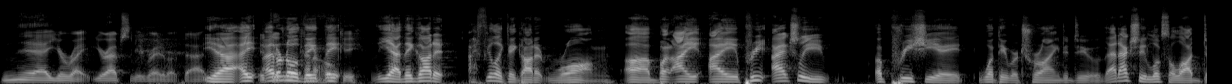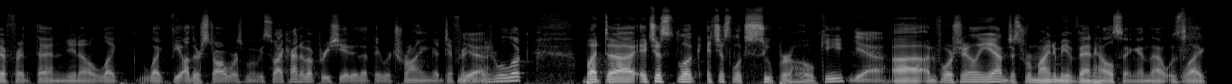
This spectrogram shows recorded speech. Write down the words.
Yeah, you're right. You're absolutely right about that. Yeah, I, I don't know. They, they hokey. yeah they got it. I feel like they got it wrong. Uh, but I I pre I actually appreciate what they were trying to do. That actually looks a lot different than you know like like the other Star Wars movies. So I kind of appreciated that they were trying a different Yeah. visual look. But uh, it just look it just looks super hokey. Yeah. Uh, unfortunately, yeah, it just reminded me of Van Helsing, and that was like.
